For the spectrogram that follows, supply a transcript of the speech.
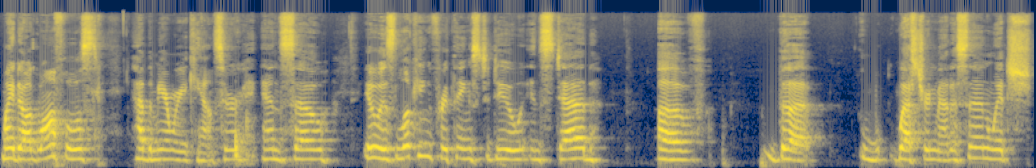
my dog Waffles had the mammary cancer. And so it was looking for things to do instead of the Western medicine, which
